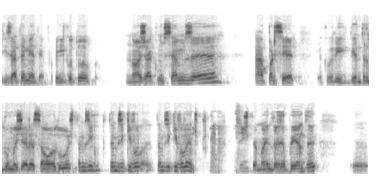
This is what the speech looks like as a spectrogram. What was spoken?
exatamente, é por aí que eu estou. Nós já começamos a, a aparecer. É que eu digo, dentro de uma geração ou duas estamos, estamos, equivalentes, estamos equivalentes, porque isto também de repente eh,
